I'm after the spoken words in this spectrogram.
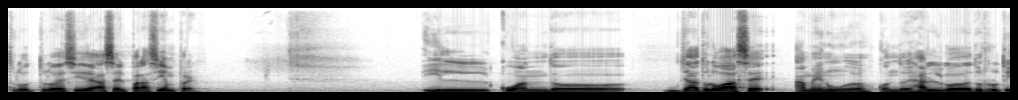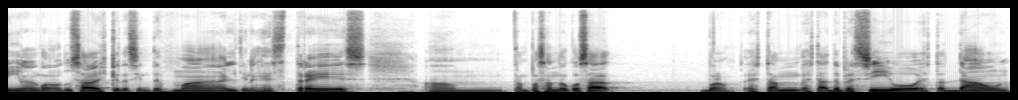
tú, tú, lo decides hacer para siempre. Y cuando ya tú lo haces a menudo, cuando es algo de tu rutina, cuando tú sabes que te sientes mal, tienes estrés, están pasando cosas, bueno, estás depresivo, estás down,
